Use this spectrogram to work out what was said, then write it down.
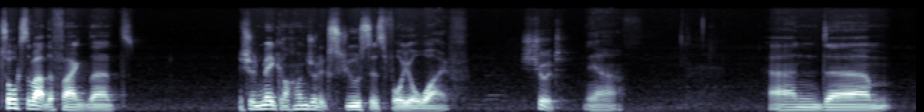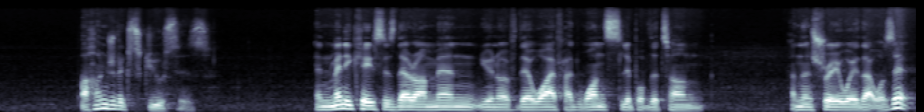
talks about the fact that you should make a hundred excuses for your wife. Should. Yeah. And um, a hundred excuses. In many cases, there are men, you know, if their wife had one slip of the tongue, and then straight away that was it.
